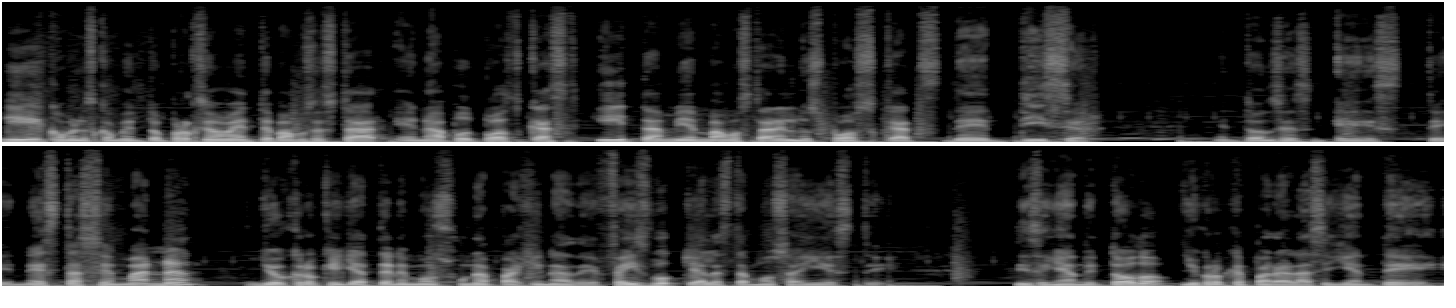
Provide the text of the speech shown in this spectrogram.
Y como les comento, próximamente vamos a estar en Apple Podcast y también vamos a estar en los podcasts de Deezer. Entonces, este, en esta semana, yo creo que ya tenemos una página de Facebook, ya la estamos ahí este, diseñando y todo. Yo creo que para la siguiente,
